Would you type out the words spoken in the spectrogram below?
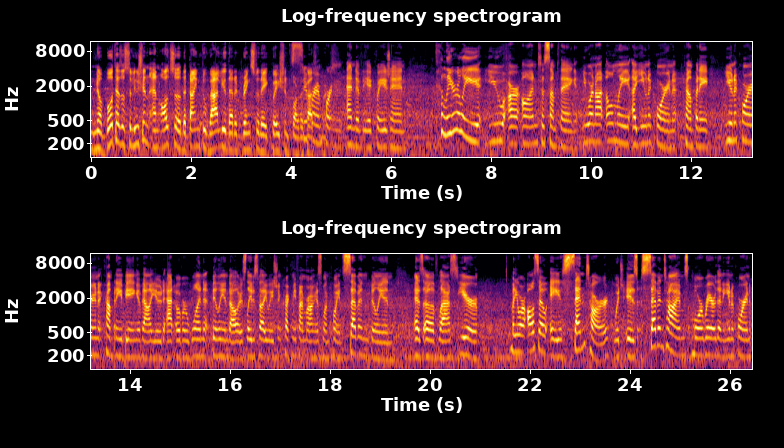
you know, both as a solution and also the time to value that it brings to the equation for Super the customer. Super important end of the equation. Clearly, you are on to something. You are not only a unicorn company, unicorn company being valued at over $1 billion. Latest valuation, correct me if I'm wrong, is 1.7 billion as of last year. But you are also a centaur, which is seven times more rare than a unicorn,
